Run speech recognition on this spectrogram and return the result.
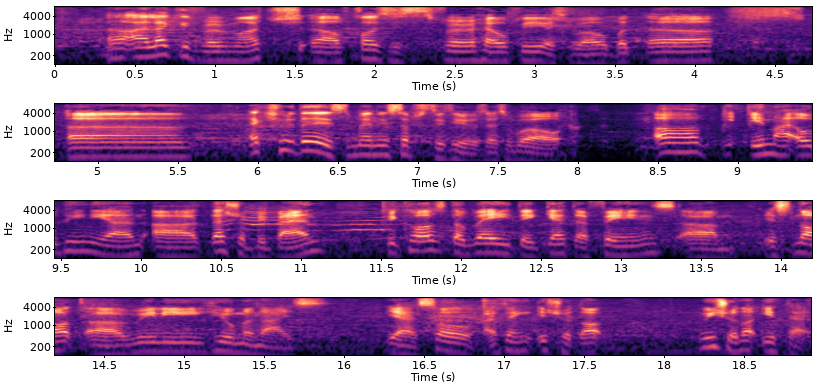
Uh, I like it very much. Uh, of course, it's very healthy as well, but uh, uh actually there is many substitutes as well. Uh, in my opinion, uh, that should be banned because the way they get the fins um, is not really humanized. Yeah, so I think it should not, we should not eat that.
